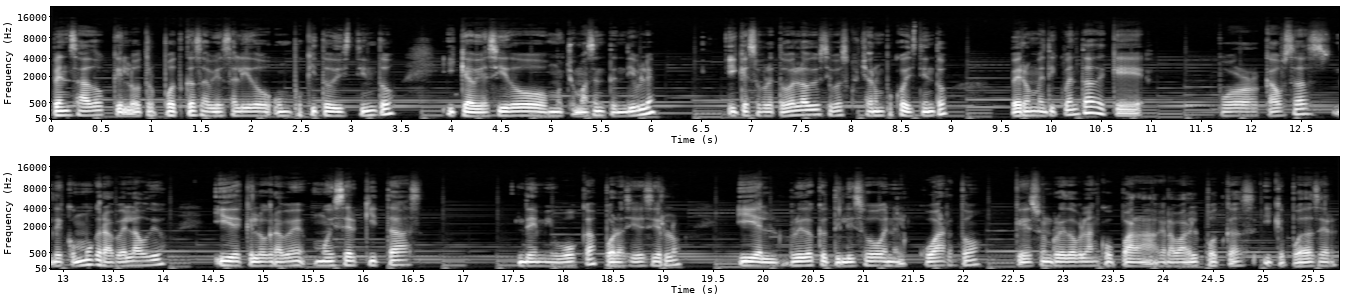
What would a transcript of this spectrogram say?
pensado que el otro podcast había salido un poquito distinto y que había sido mucho más entendible y que sobre todo el audio se iba a escuchar un poco distinto, pero me di cuenta de que por causas de cómo grabé el audio y de que lo grabé muy cerquitas de mi boca, por así decirlo, y el ruido que utilizo en el cuarto, que es un ruido blanco para grabar el podcast y que pueda ser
